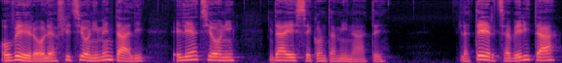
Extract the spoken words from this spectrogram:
ovvero le afflizioni mentali e le azioni da esse contaminate. La terza verità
